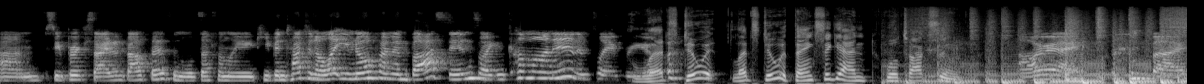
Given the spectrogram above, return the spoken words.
um, super excited about this, and we'll definitely keep in touch. And I'll let you know if I'm in Boston, so I can come on in and play for you. Let's do it. Let's do it. Thanks again. We'll talk soon. All right.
